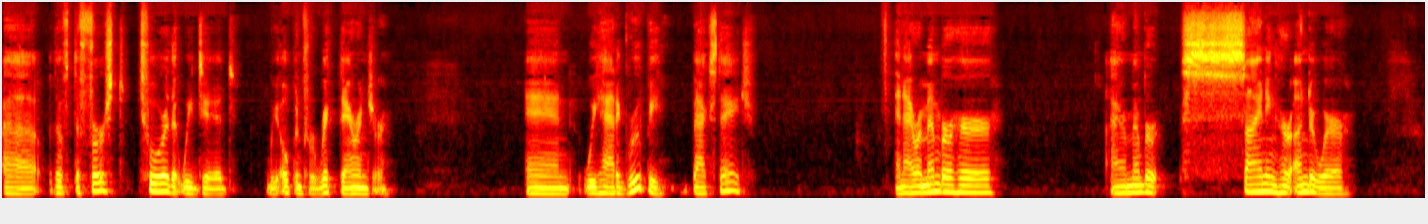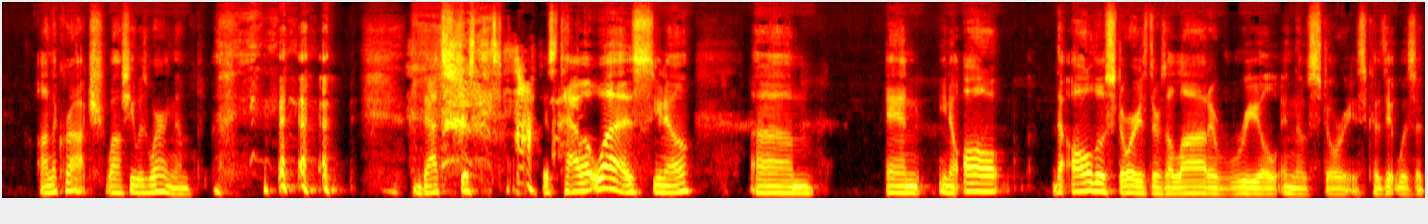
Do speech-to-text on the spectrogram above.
uh, the the first tour that we did we opened for Rick Derringer. And we had a groupie backstage. And I remember her, I remember signing her underwear on the crotch while she was wearing them. That's just just how it was, you know. Um, and you know all the all those stories. There's a lot of real in those stories because it was a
